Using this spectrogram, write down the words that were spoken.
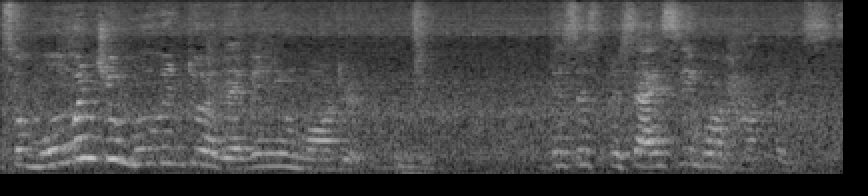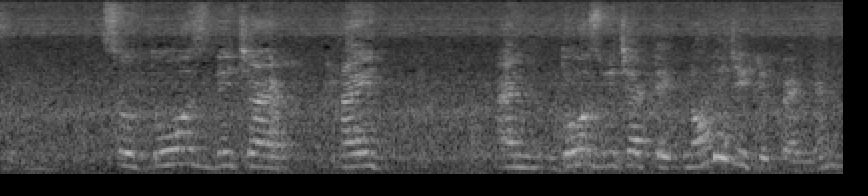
so moment you move into a revenue model, this is precisely what happens. So those which are high and those which are technology dependent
